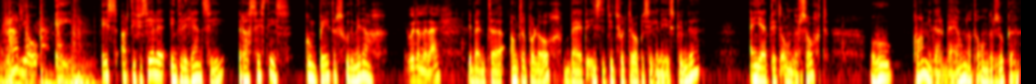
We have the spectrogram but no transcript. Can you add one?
Radio 1. Is artificiële intelligentie racistisch? Koen Peters, goedemiddag. Goedemiddag. Je bent uh, antropoloog bij het Instituut voor Tropische Geneeskunde. En je hebt dit onderzocht. Hoe kwam je daarbij om dat te onderzoeken?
